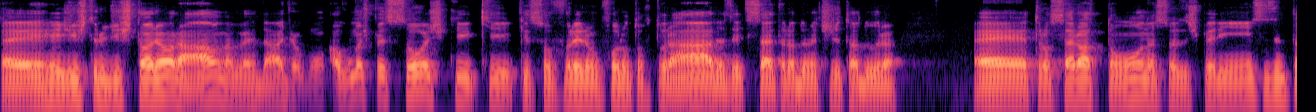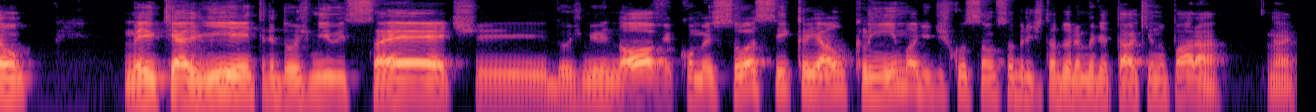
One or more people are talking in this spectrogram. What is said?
é, registro de história oral, na verdade. Algum, algumas pessoas que, que, que, sofreram, foram torturadas, etc., durante a ditadura, é, trouxeram à tona suas experiências. Então, meio que ali entre 2007 e 2009 começou a se criar um clima de discussão sobre ditadura militar aqui no Pará, né?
